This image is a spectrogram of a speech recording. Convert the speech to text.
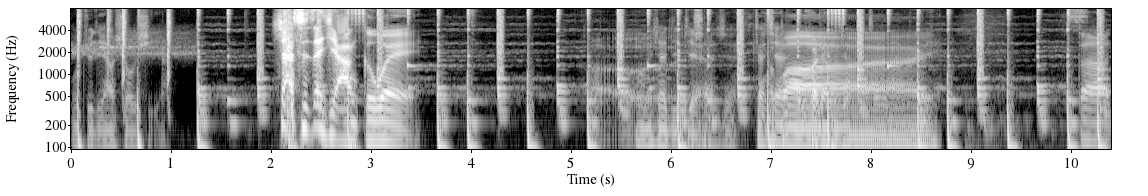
我决定要休息。下次再讲，各位。我们下期见。拜拜。大家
